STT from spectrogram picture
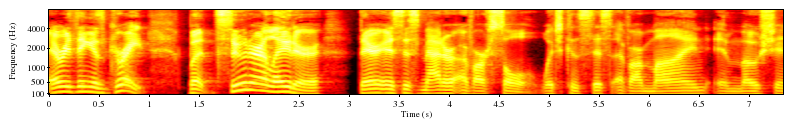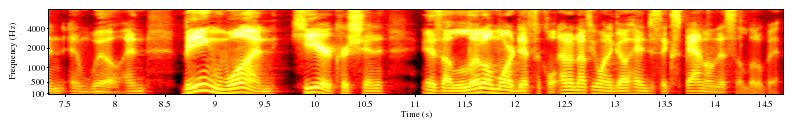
Everything is great. But sooner or later, there is this matter of our soul, which consists of our mind, emotion, and will. And being one here, Christian, is a little more difficult. I don't know if you want to go ahead and just expand on this a little bit.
